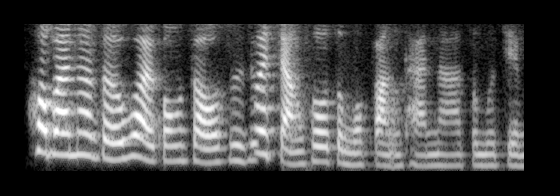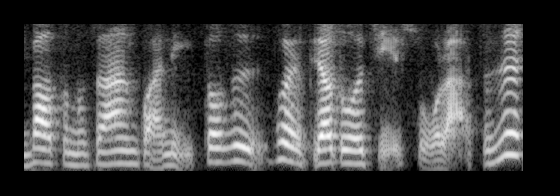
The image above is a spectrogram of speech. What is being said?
后半段的外功招式就会讲说怎么访谈啊，怎么简报，怎么专案管理，都是会比较多的解说啦。只是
